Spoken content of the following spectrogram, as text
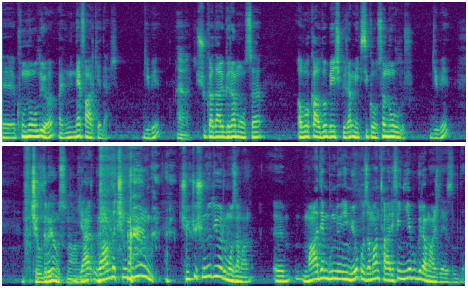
e, konu oluyor. Hani ne fark eder gibi. evet Şu kadar gram olsa avokado 5 gram eksik olsa ne olur gibi. çıldırıyor musun o anda? Ya o anda çıldırıyorum. Çünkü şunu diyorum o zaman. E, madem bunun önemi yok o zaman tarife niye bu gramajla yazıldı?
